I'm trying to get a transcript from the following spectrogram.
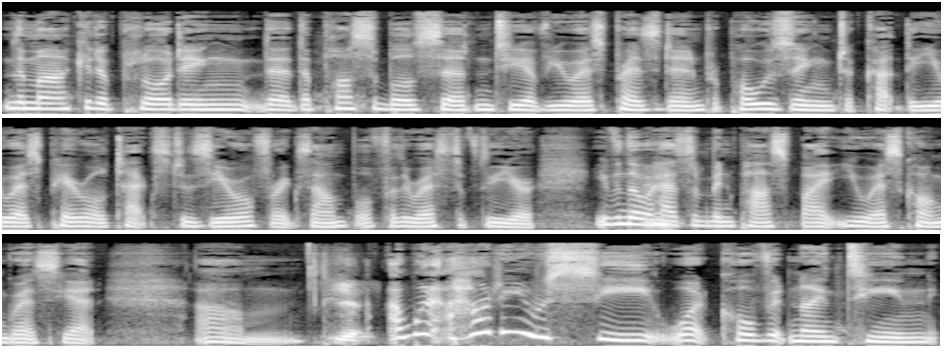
the market applauding the, the possible certainty of U.S. president proposing to cut the U.S. payroll tax to zero, for example, for the rest of the year, even though mm. it hasn't been passed by U.S. Congress yet. Um, yeah. Want, how do you see what COVID-19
